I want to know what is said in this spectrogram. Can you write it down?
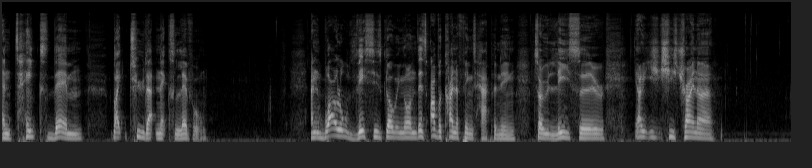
and takes them like to that next level. And while all this is going on, there's other kind of things happening. So Lisa, you know, she's trying to,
